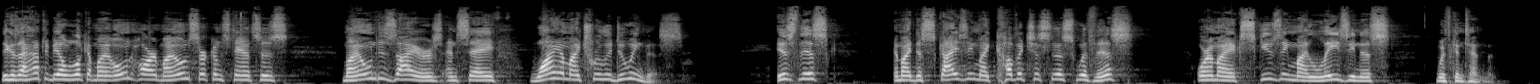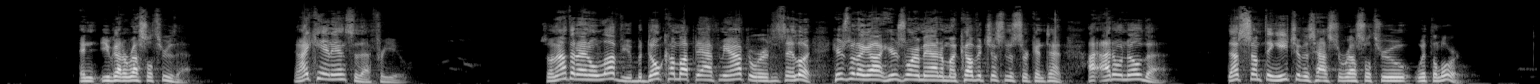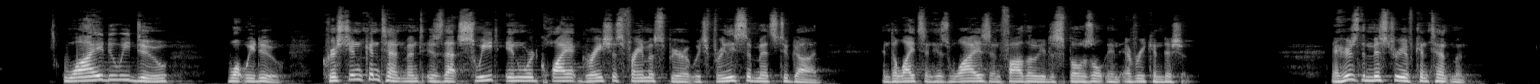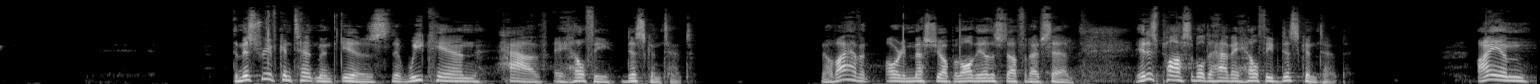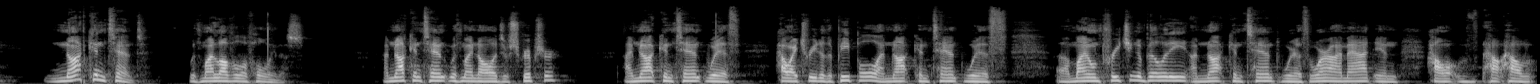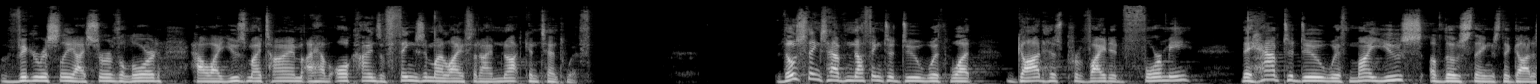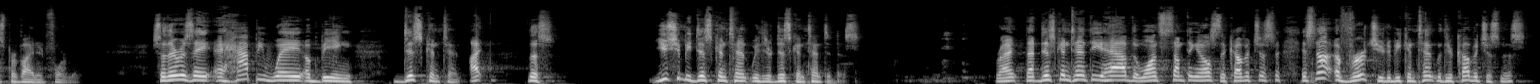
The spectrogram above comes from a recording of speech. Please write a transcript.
Because I have to be able to look at my own heart, my own circumstances, my own desires, and say, why am I truly doing this? Is this, am I disguising my covetousness with this? Or am I excusing my laziness with contentment? And you've got to wrestle through that. And I can't answer that for you. So not that I don't love you, but don't come up to ask me afterwards and say, look, here's what I got, here's where I'm at, and my covetousness or content. I, I don't know that. That's something each of us has to wrestle through with the Lord. Why do we do what we do? Christian contentment is that sweet, inward, quiet, gracious frame of spirit which freely submits to God and delights in his wise and fatherly disposal in every condition. Now here's the mystery of contentment. The mystery of contentment is that we can have a healthy discontent. Now, if I haven't already messed you up with all the other stuff that I've said, it is possible to have a healthy discontent. I am not content with my level of holiness. I'm not content with my knowledge of Scripture. I'm not content with how I treat other people. I'm not content with uh, my own preaching ability. I'm not content with where I'm at in how, how, how vigorously I serve the Lord, how I use my time. I have all kinds of things in my life that I'm not content with. Those things have nothing to do with what God has provided for me. They have to do with my use of those things that God has provided for me. So there is a, a happy way of being discontent. I, listen, you should be discontent with your discontentedness. Right? That discontent that you have that wants something else, the covetousness, it's not a virtue to be content with your covetousness.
